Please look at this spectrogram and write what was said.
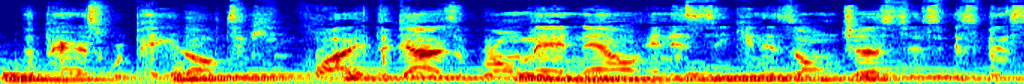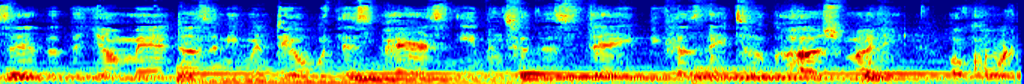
the parents were paid off to keep quiet. The guy's a grown man now and is seeking his own justice. It's been said that the young man doesn't even deal with his parents even to this day because they took hush money. According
